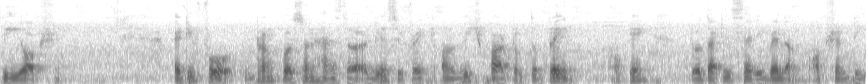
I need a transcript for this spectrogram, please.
b option. 84 drunk person has the earliest effect on which part of the brain? Okay so that is cerebellum option d.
